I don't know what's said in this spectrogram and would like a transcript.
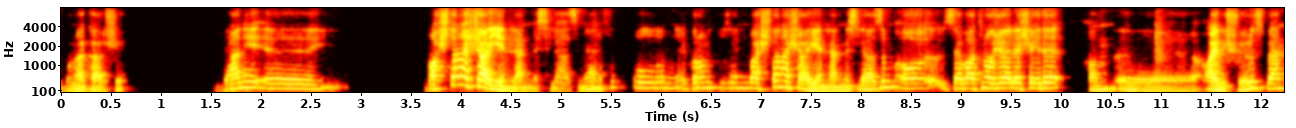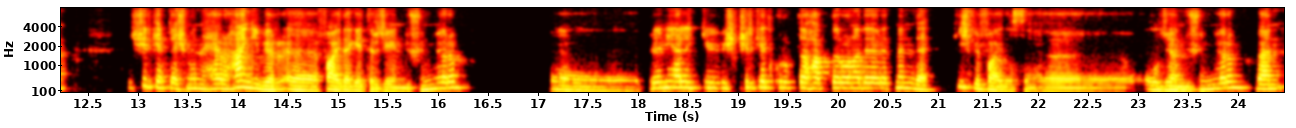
buna karşı. Yani baştan aşağı yenilenmesi lazım. Yani futbolun ekonomik düzenin baştan aşağı yenilenmesi lazım. O Sebahattin Hoca ile şeyde ayrışıyoruz. Ben şirketleşmenin herhangi bir fayda getireceğini düşünmüyorum. Premier Lig gibi bir şirket kurup da hakları ona devretmenin de hiçbir faydası olacağını düşünmüyorum. Ben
